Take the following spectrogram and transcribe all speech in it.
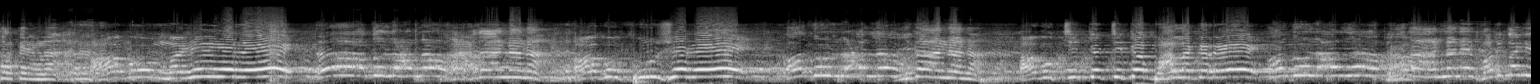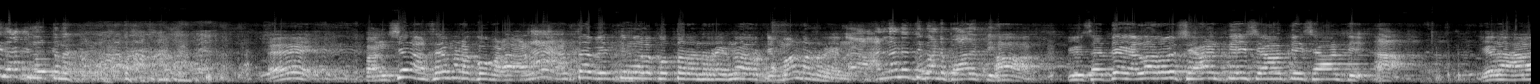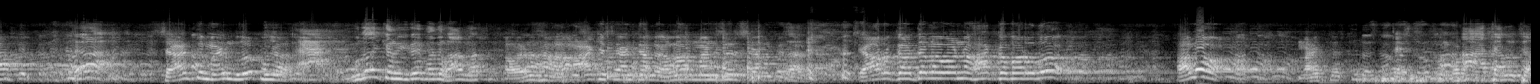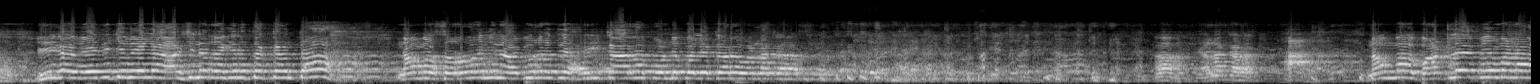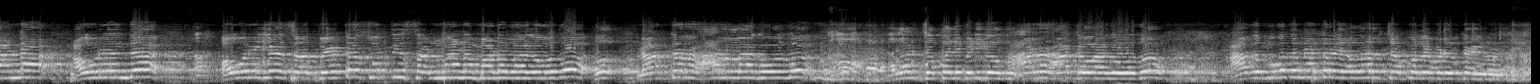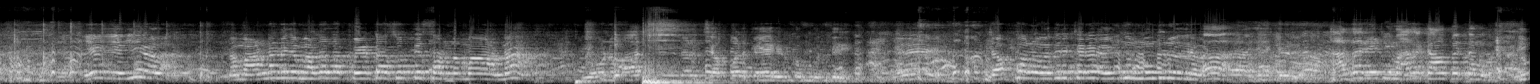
ತರಕಾರಿ ಇವನ ಹಾಗೂ ಮಹಿಳೆಯರೇ. ಅದು ನನ್ನ ಅದ ಅಣ್ಣನ. ಹಾಗೂ ಪುರುಷರೇ. ಅದು ನನ್ನ ಇದ ಅಣ್ಣನ. ಹಾಗೂ ಚಿಕ್ಕ ಚಿಕ್ಕ ಬಾಲಕರೇ. ಅದು ನನ್ನ ಇದ ಅಣ್ಣನೇ ಬದುಕೊಂಡು ರಾತ್ರಿ ಹೋಗ್ತಾನ. ಏ ಫಂಕ್ಷನ್ ಅಸಹ್ಯ ಮಾಡಕ್ ಹೋಗ್ಬೇಡ. ಅಣ್ಣ ಅಂತ ವ್ಯಕ್ತಿ ಮೇಲೆ ಕೂತಾರ ಅಂದ್ರೆ ಏನು? ಅವ್ರ ಡಿಮಾಂಡ್ ಅಂದ್ರೆ ಏನ? ಅಣ್ಣನ ಡಿಮಾಂಡ್ ಭಾಳ ಐತಿ. ಹಾ ಈಗ ಸದ್ಯ ಎಲ್ಲಾರು ಶಾಂತಿ ಶಾಂತಿ ಶಾಂತಿ. ಹಾ. ಏನ. ಶಾಂತಿ ಮಾಡಿ ಮುದಕ್ ಹೋಗ್ಯಾಳ ಹಾ. ಮುದೋಯ್ಕರು ಇದೆ ಬಂದು ಹಾ ಮತ್ತೆ. ಆಕೆ ಶಾಂತಿ ಅಲ್ಲ ಎಲ್ಲಾರ ಮನುಷ್ಯರು ಶಾಂತಿ. ಯಾರು ಗದ್ದಲವನ್ನು ಹಾಕಬಾರದು? ಹಲೋ? ಈಗ ವೇದಿಕೆ ಮೇಲೆ ಆಸೀನರಾಗಿರತಕ್ಕಂತ ನಮ್ಮ ಸರ್ವಾಂಗೀಣ ಅಭಿವೃದ್ಧಿ ಹರಿಕಾರ ಪುಂಡಿಪಲ್ಯಕಾರ ವಣ್ಣಕಾರ. ಹಾ ಎಲ್ಲ ಕಾರ ನಮ್ಮ ಬಾಟ್ಲೆ ಭೀಮಣ್ಣ ಅಣ್ಣ ಅವರಿಂದ ಅವರಿಗೆ ಪೇಟ ಸುತ್ತಿ ಸನ್ಮಾನ ಮಾಡಲಾಗುವುದು ನಂತರ ಹಾರಲಾಗುವುದು ಚಪ್ಪಲಿ ಬೆಳಿಗ್ಗೆ ಹಾರ ಹಾಕಲಾಗುವುದು. ಅದು ಮುಗಿದ ನಂತರ ಎಲ್ಲರೂ ಚಪ್ಪಲಿ ಬಡಿಬೇಕಾಗಿರೋದು. ಈಗ ಈಗಲ್ಲ ನಮ್ಮ ಅಣ್ಣನಿಗೆ ಮೊದಲ ಪೇಟ ಸುತ್ತಿ ಸನ್ಮಾನ. ಇವನು ಚಪ್ಪಲ್ ಕೈಯಾಗ ಹಿಡ್ಕೊಂಡ್ ಕೂತೀರಿ ಏ, ಚಪ್ಪಲ್ ಒದಿರಿಕರೆ ಐದು ಮುಂದಿನ ಒದಿರ ಅರ್ಧ ರೇಟಿಗೆ ಮಾರಕ್ಕೆ ಆಗಬೇಕು ನಮಗೆ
